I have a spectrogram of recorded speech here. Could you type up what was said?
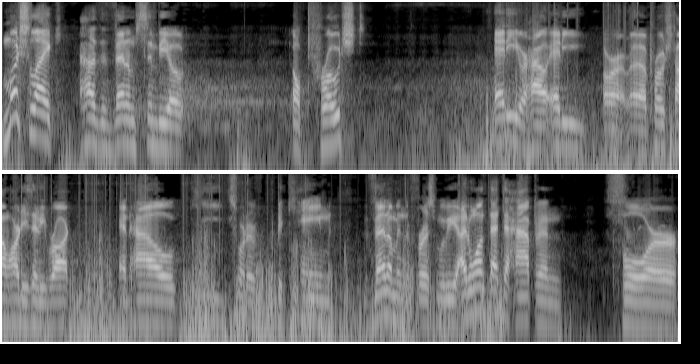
much like how the Venom symbiote approached Eddie or how Eddie or uh, approached Tom Hardy's Eddie Brock and how he sort of became Venom in the first movie. I'd want that to happen for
